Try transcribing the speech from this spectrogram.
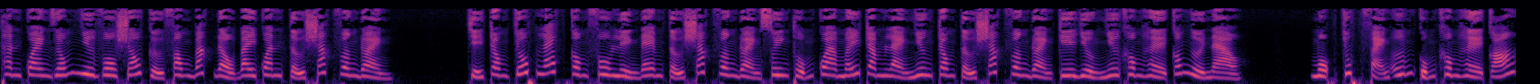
Thanh quan giống như vô số cự phong bắt đầu bay quanh tử sắc vân đoàn. Chỉ trong chốt lát công phu liền đem tử sắc vân đoàn xuyên thủng qua mấy trăm làng nhưng trong tử sắc vân đoàn kia dường như không hề có người nào. Một chút phản ứng cũng không hề có.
